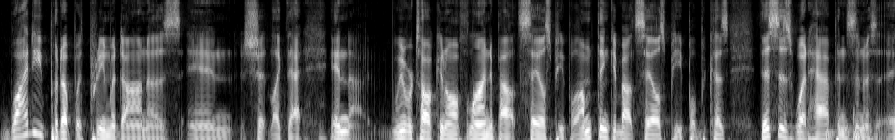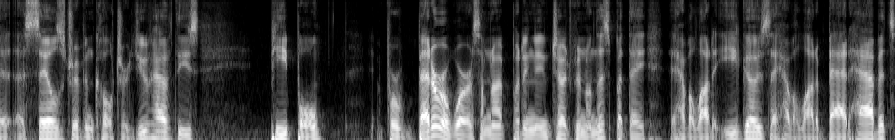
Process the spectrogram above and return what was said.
why do you put up with prima donnas and shit like that? And we were talking offline about salespeople. I'm thinking about salespeople because this is what happens in a, a sales driven culture. You have these people, for better or worse, I'm not putting any judgment on this, but they, they have a lot of egos, they have a lot of bad habits,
